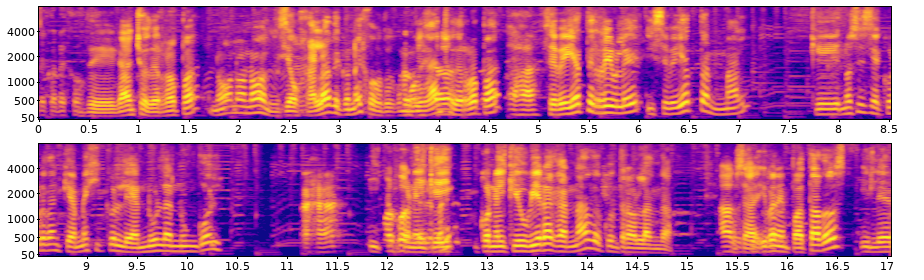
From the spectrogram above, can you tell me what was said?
De conejo. de gancho de ropa. No, no, no, decía, ojalá de conejo, como de gancho de ropa. Ajá. Se veía terrible y se veía tan mal que no sé si se acuerdan que a México le anulan un gol Ajá. y ¿Cuál fue, con el que con el que hubiera ganado contra Holanda. Ah, o sea, sí, iban claro. empatados y, le,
